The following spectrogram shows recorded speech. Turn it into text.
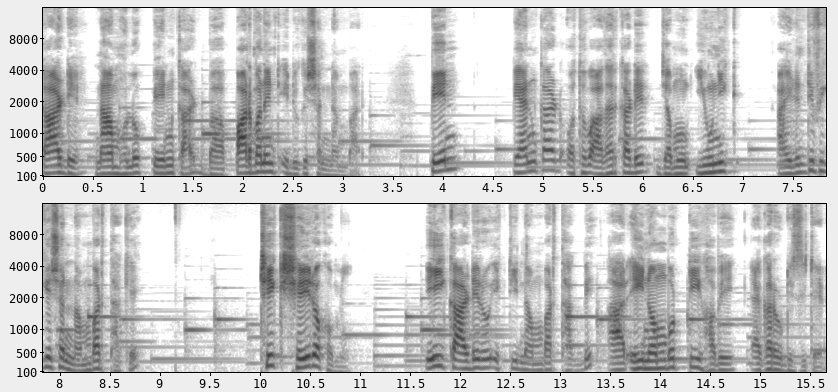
কার্ডের নাম হলো পেন কার্ড বা permanent education number. PEN, PAN card অথবা আধার কার্ডের যেমন ইউনিক আইডেন্টিফিকেশন নাম্বার থাকে ঠিক সেই রকমই। এই কার্ডেরও একটি নাম্বার থাকবে আর এই নম্বরটি হবে এগারো ডিজিটের।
